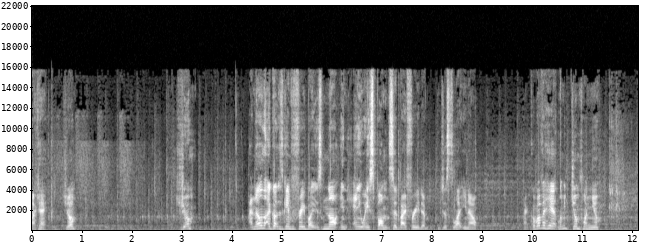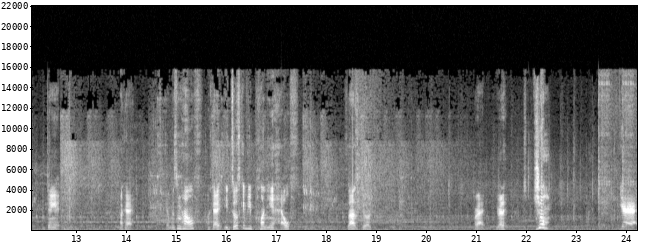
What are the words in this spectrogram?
Okay, jump. Jump. I know that I got this game for free, but it's not in any way sponsored by Freedom. Just to let you know. Alright, come over here. Let me jump on you. Dang it. Okay. Get me some health. Okay, it does give you plenty of health. That's good. Alright, you ready? Jump! Yeah!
